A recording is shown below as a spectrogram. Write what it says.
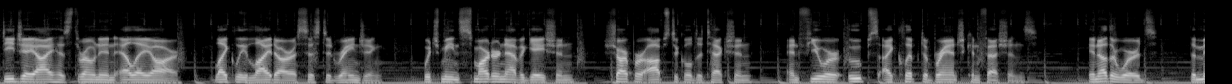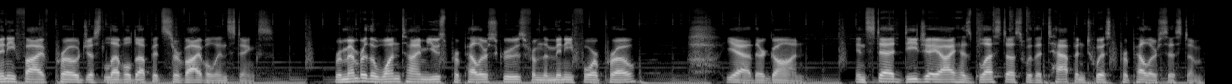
DJI has thrown in LAR, likely LiDAR-assisted ranging, which means smarter navigation, sharper obstacle detection, and fewer oops, I clipped a branch confessions. In other words, the Mini 5 Pro just leveled up its survival instincts. Remember the one-time use propeller screws from the Mini 4 Pro? yeah, they're gone. Instead, DJI has blessed us with a tap-and-twist propeller system.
